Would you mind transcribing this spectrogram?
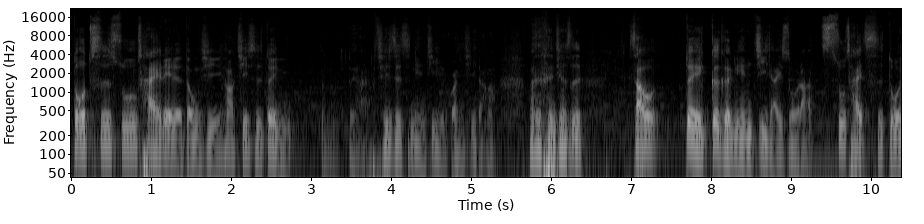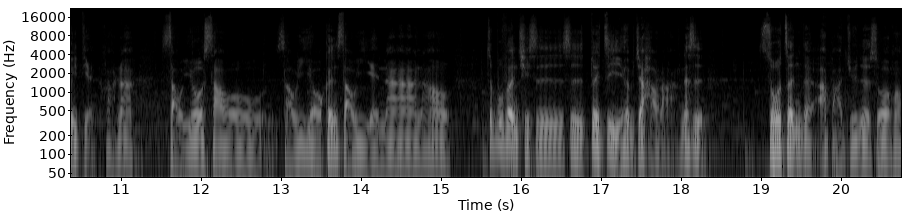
多吃蔬菜类的东西，哈，其实对你，嗯，对啊，其实是年纪有关系的哈，反正就是稍。对各个年纪来说啦，蔬菜吃多一点哈，那少油少少油跟少盐啊，然后这部分其实是对自己也会比较好啦。但是说真的，阿爸觉得说哈，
